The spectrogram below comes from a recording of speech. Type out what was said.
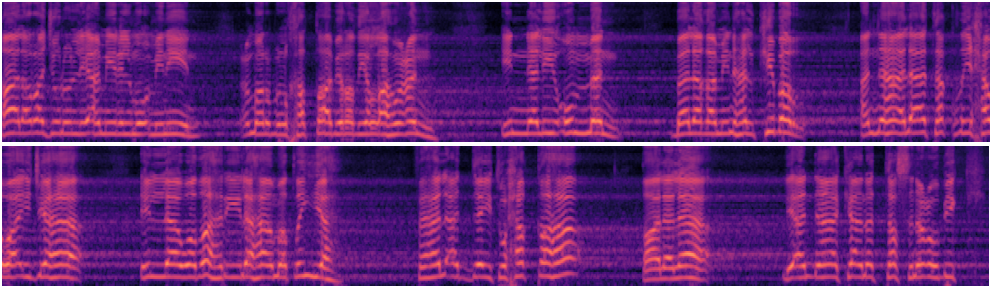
قال رجل لأمير المؤمنين عمر بن الخطاب رضي الله عنه إن لي اما بلغ منها الكبر أنها لا تقضي حوائجها إلا وظهري لها مطية فهل أديت حقها؟ قال لا لأنها كانت تصنع بك.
